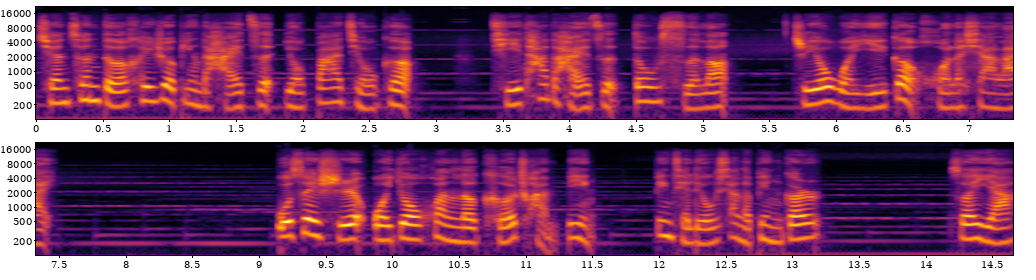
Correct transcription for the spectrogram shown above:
全村得黑热病的孩子有八九个，其他的孩子都死了，只有我一个活了下来。五岁时，我又患了咳喘病，并且留下了病根儿，所以啊，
